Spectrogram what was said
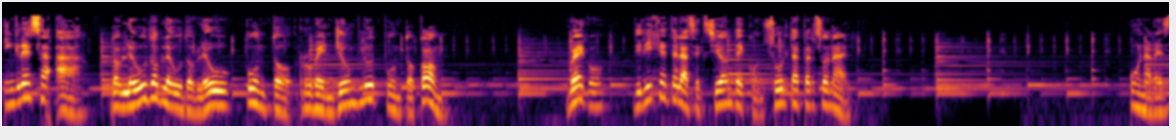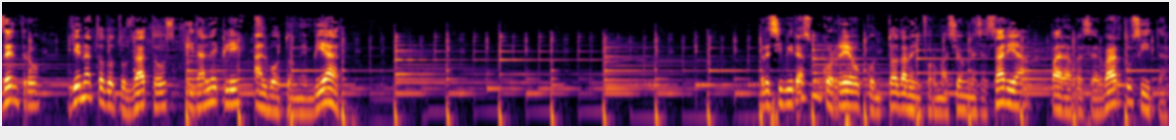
Ingresa a www.rubenjungblood.com. Luego, dirígete a la sección de consulta personal. Una vez dentro, llena todos tus datos y dale clic al botón enviar. Recibirás un correo con toda la información necesaria para reservar tu cita.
